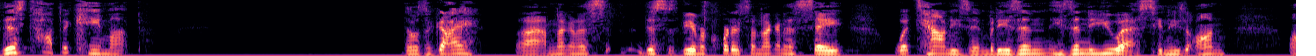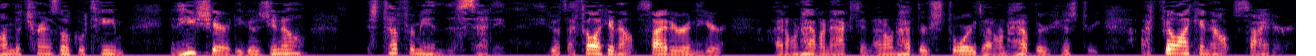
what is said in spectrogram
this topic came up. There was a guy I'm not going to. This is being recorded, so I'm not going to say what town he's in, but he's in he's in the U.S. and he's on on the translocal team. And he shared. He goes, you know, it's tough for me in this setting. He goes, I feel like an outsider in here. I don't have an accent. I don't have their stories. I don't have their history. I feel like an outsider.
